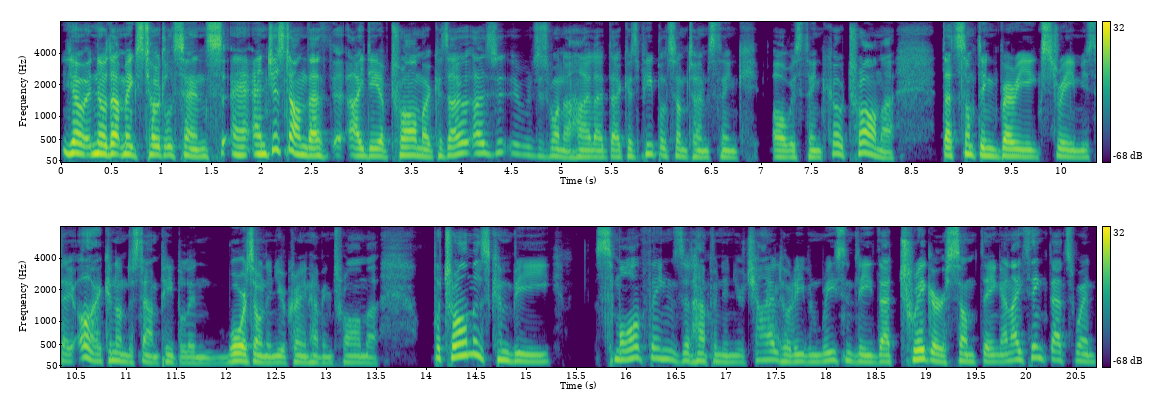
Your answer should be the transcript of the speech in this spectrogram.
Yeah, no, that makes total sense. A- And just on that uh, idea of trauma, because I, I was- I just want to highlight that because people sometimes think, always think, oh, trauma, that's something very extreme. You say, oh, I can understand people in war zone in Ukraine having trauma. But traumas can be small things that happened in your childhood, even recently, that trigger something. And I think that's when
